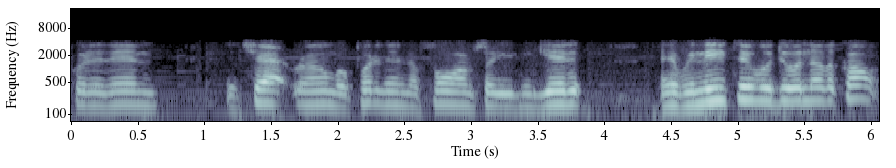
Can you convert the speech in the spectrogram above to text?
put it in the chat room, or we'll put it in the forum so you can get it. And if we need to, we'll do another call.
